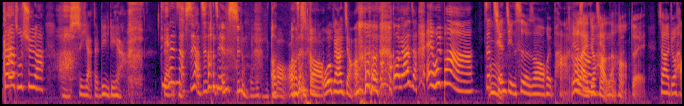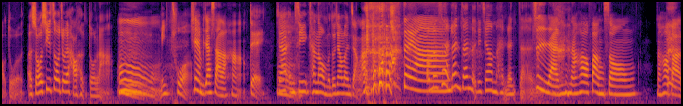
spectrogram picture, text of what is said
带他出去啊，啊，诗雅的力量。天哪，诗雅知道这件事吗？哦，我知道，我有跟他讲，我跟他讲，哎、会怕啊，在前几次的时候会怕，因为后来就好了哈对，对所以他就好多了，呃，熟悉之后就会好很多啦。嗯嗯，没错，现在比较少了哈。对。现在嗯 MC 看到我们都这样乱讲啦，对啊，我们是很认真的，就叫我们很认真。自然，然后放松，然后把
